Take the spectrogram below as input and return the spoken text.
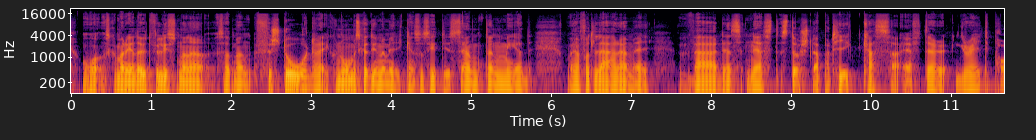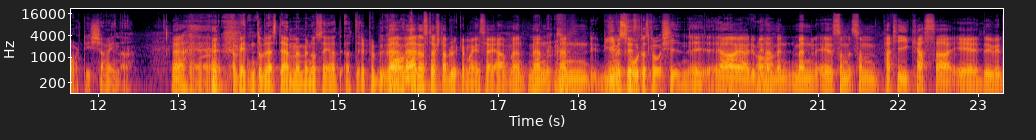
Och ska man reda ut för lyssnarna så att man förstår den ekonomiska dynamiken så sitter ju Centern med vad jag fått lära mig världens näst största partikassa efter Great Party China. Eh, jag vet inte om det här stämmer, men de säger att, att republikanerna... Världens största brukar man ju säga, men... men, men det är svårt att slå Kina. Ja, ja, du menar, ja. men, men eh, som, som partikassa, är, du vill,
